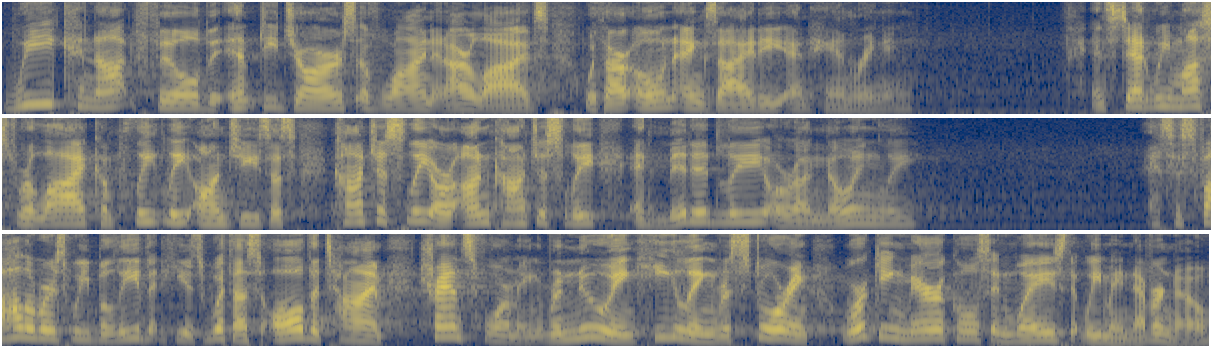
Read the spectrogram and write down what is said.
We cannot fill the empty jars of wine in our lives with our own anxiety and hand wringing. Instead, we must rely completely on Jesus, consciously or unconsciously, admittedly or unknowingly. As his followers, we believe that he is with us all the time, transforming, renewing, healing, restoring, working miracles in ways that we may never know.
